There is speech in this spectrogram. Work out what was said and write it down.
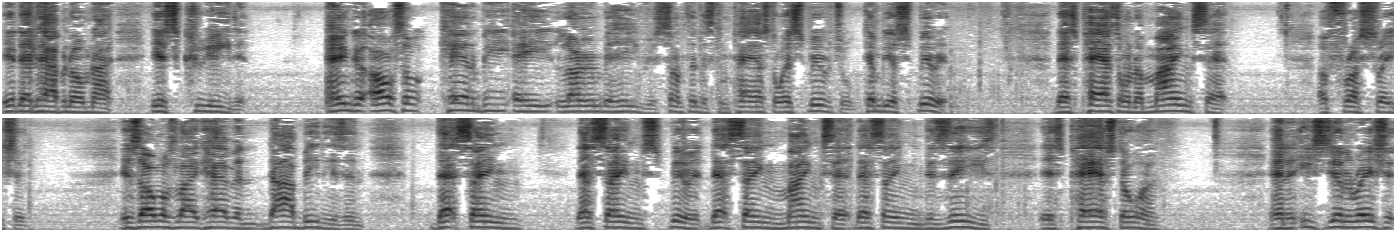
It doesn't happen overnight. It's created. Anger also can be a learned behavior, something that's passed on. It's spiritual. Can be a spirit that's passed on a mindset of frustration. It's almost like having diabetes and that same that same spirit, that same mindset, that same disease is passed on. And in each generation,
